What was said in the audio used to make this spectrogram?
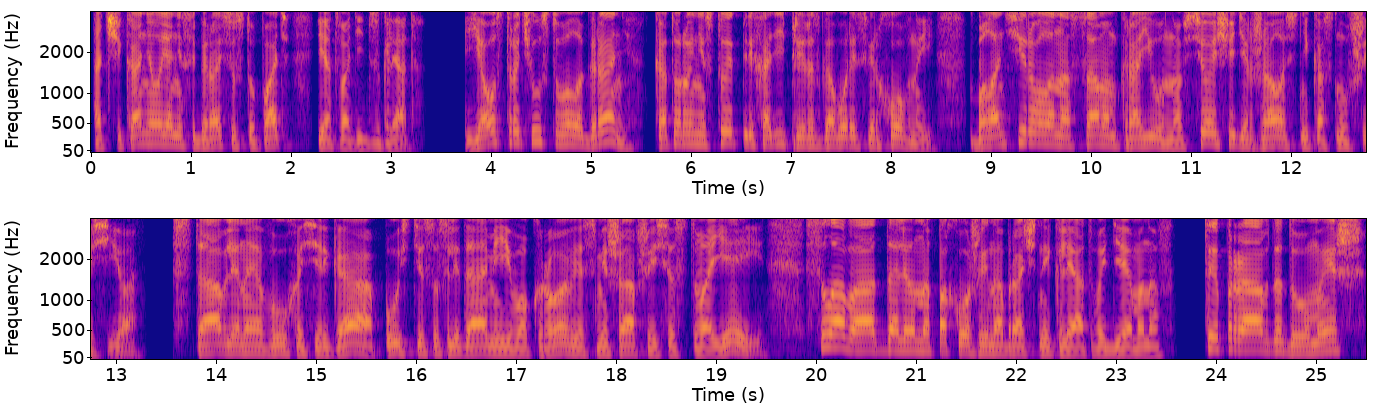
Отчеканила я, не собираясь уступать и отводить взгляд. Я остро чувствовала грань, которую не стоит переходить при разговоре с Верховной, балансировала на самом краю, но все еще держалась, не коснувшись ее. Вставленная в ухо серьга, пусть и со следами его крови, смешавшейся с твоей, слова, отдаленно похожие на брачные клятвы демонов. Ты правда думаешь,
